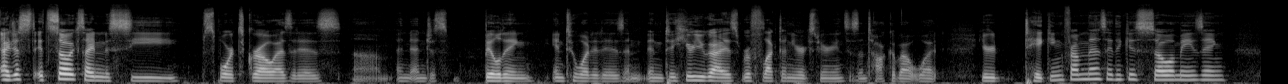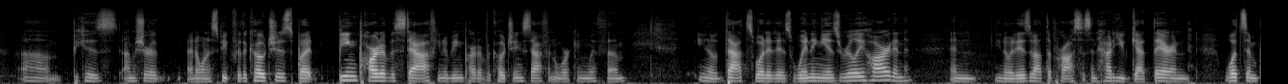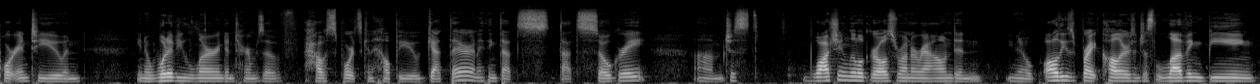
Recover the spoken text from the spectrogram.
I just it's so exciting to see sports grow as it is, um, and and just building into what it is, and and to hear you guys reflect on your experiences and talk about what you're taking from this. I think is so amazing. Um, because I'm sure I don't want to speak for the coaches, but being part of a staff, you know, being part of a coaching staff and working with them, you know, that's what it is. Winning is really hard, and and you know, it is about the process and how do you get there and what's important to you and you know what have you learned in terms of how sports can help you get there? And i think that's that's so great. Um, just watching little girls run around and you know all these bright colors and just loving being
